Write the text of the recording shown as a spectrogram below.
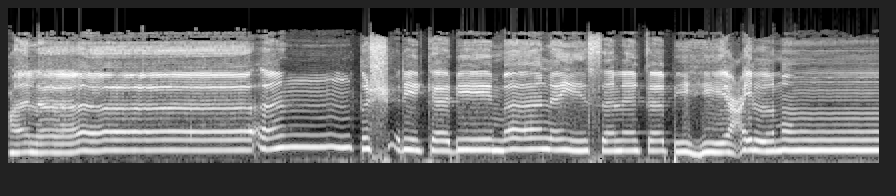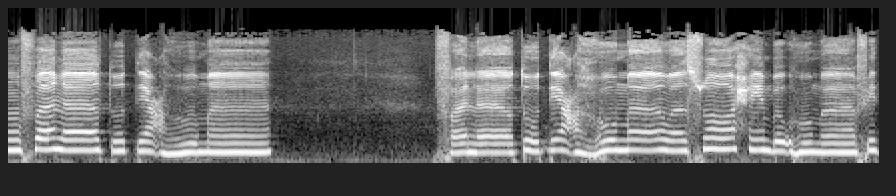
على أن تشرك بي ما ليس لك به علم فلا تطعهما فلا تطعهما وصاحبهما في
